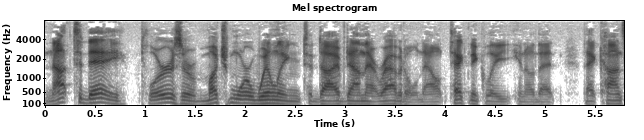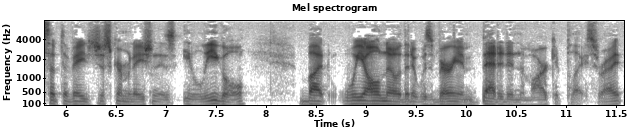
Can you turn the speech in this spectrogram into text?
Not today. Employers are much more willing to dive down that rabbit hole. Now, technically, you know that that concept of age discrimination is illegal, but we all know that it was very embedded in the marketplace, right?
